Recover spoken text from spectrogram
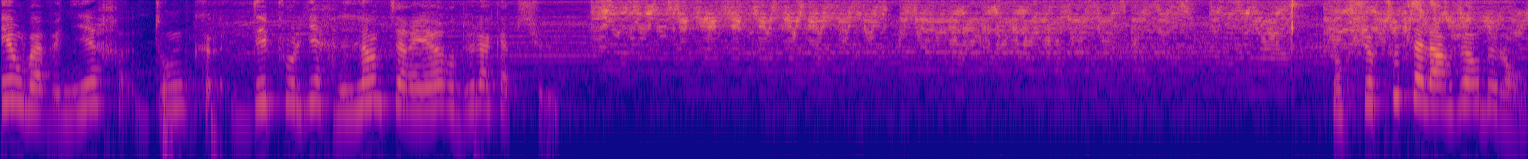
Et on va venir donc dépolir l'intérieur de la capsule. Donc sur toute la largeur de l'ongle.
